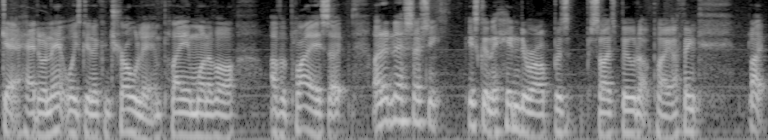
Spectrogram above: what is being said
get ahead on it or he's going to control it and play in one of our other players. So I don't necessarily think it's going to hinder our precise build-up play. I think, like,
